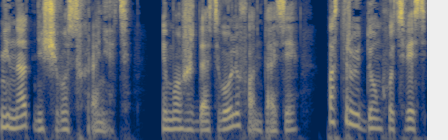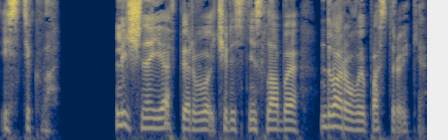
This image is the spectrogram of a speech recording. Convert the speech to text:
не надо ничего сохранять и можешь дать волю фантазии, построить дом хоть весь из стекла. Лично я в первую очередь снесла бы дворовые постройки.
